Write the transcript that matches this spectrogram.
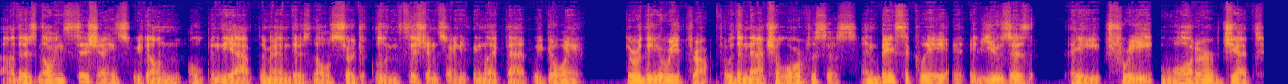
Uh, there's no incisions. We don't open the abdomen. There's no surgical incisions or anything like that. We go in through the urethra, through the natural orifices, and basically it, it uses a free water jet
